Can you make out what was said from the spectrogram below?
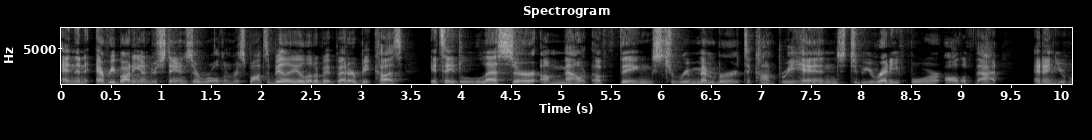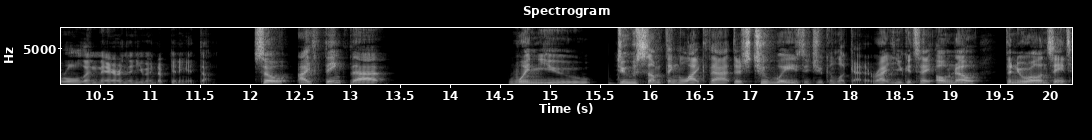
And then everybody understands their role and responsibility a little bit better because it's a lesser amount of things to remember, to comprehend, to be ready for all of that. And then you roll in there and then you end up getting it done. So I think that when you do something like that, there's two ways that you can look at it, right? You could say, oh no, the New Orleans Saints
